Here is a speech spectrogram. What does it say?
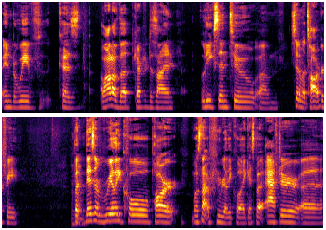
in the weave because a lot of the character design leaks into um, cinematography. But Mhm. there's a really cool part. Well, it's not really cool, I guess. But after, uh,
